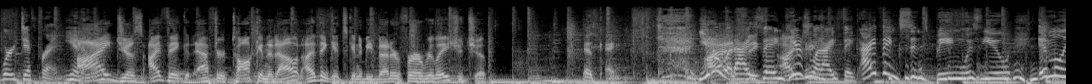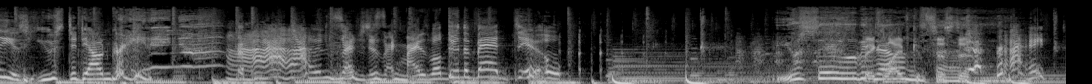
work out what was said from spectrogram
we're different. You know. I just I think after talking it out, I think it's going to be better for our relationship. Okay. You know I what I think- think? I Here's think- what I think. I think since being with you, Emily is used to downgrading. so she's just like, might as well do the bed too. You say you'll be Make down life inside. consistent. Right?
